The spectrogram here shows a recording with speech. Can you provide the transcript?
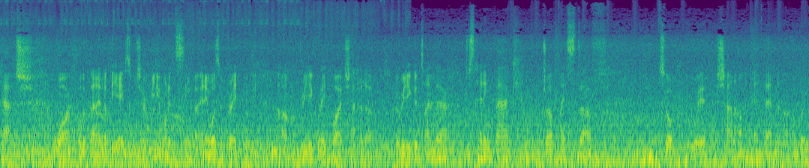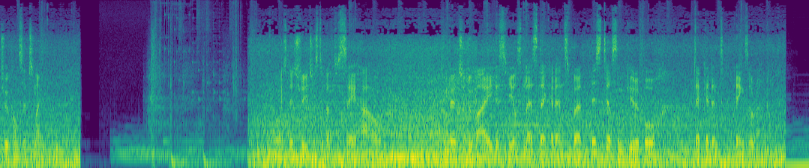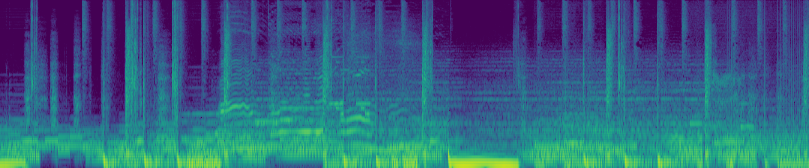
catch War for the Planet of the Apes, which I really wanted to see, and it was a great movie. Um, really great watch. I had a, a, really good time there. Just heading back, I'm gonna drop my stuff, talk with Shanna, and then uh, I'm going to a concert tonight. Literally just about to say how, compared to Dubai, this feels less decadent, but there's still some beautiful decadent things around.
